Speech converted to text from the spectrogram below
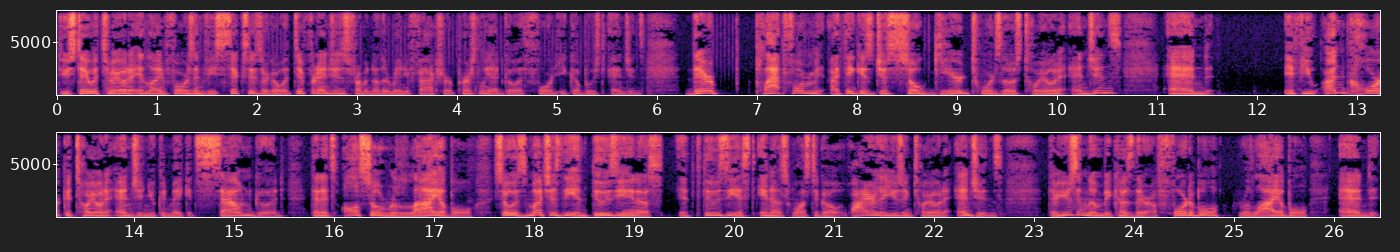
Do you stay with Toyota inline fours and V6s or go with different engines from another manufacturer? Personally, I'd go with Ford EcoBoost engines. Their platform, I think, is just so geared towards those Toyota engines. And if you uncork a Toyota engine, you can make it sound good. Then it's also reliable. So as much as the enthusiast enthusiast in us wants to go, why are they using Toyota engines? They're using them because they're affordable, reliable, and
